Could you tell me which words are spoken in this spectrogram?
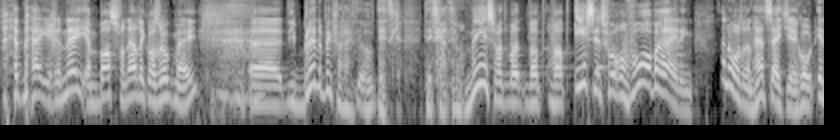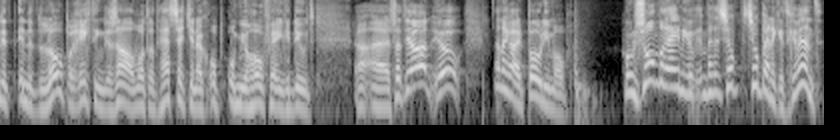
bij René en Bas van Elk was ook mee. Eh, die blinde paniek van, oh, dit, dit gaat helemaal mis. Wat, wat, wat, wat is dit voor een voorbereiding? En dan wordt er een headsetje gewoon in het, in het lopen richting de zaal. Wordt het headsetje nog op, om je hoofd heen geduwd. Zat aan? Jo. En dan ga je het podium op. Gewoon zonder enige... Maar zo, zo ben ik het gewend.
